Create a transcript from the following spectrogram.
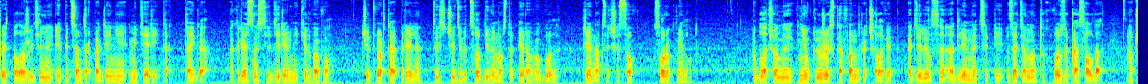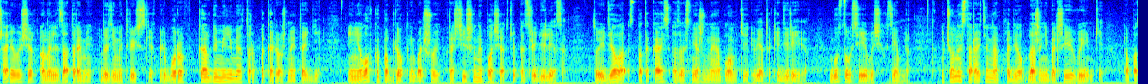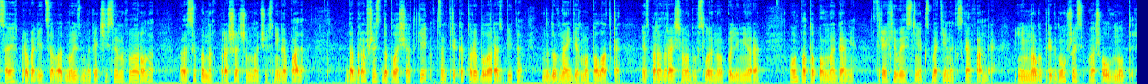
Предположительный эпицентр падения метеорита – тайга. Окрестности деревни Кедвовом. 4 апреля 1991 года. 13 часов 40 минут. Облаченный в неуклюжий скафандр человек отделился от длинной цепи затянутых в ОЗК солдат, обшаривающих анализаторами дозиметрических приборов каждый миллиметр покорежной тайги, и неловко побрел к небольшой расчищенной площадке посреди леса, то и дело спотыкаясь о заснеженные обломки веток и деревьев густо усеивающих землю. Ученый старательно обходил даже небольшие выемки, опасаясь провалиться в одну из многочисленных воронок, засыпанных прошедшим ночью снегопадом. Добравшись до площадки, в центре которой была разбита надувная гермопалатка из прозрачного двуслойного полимера, он потопал ногами, стряхивая снег с ботинок скафандра, и немного пригнувшись, вошел внутрь.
